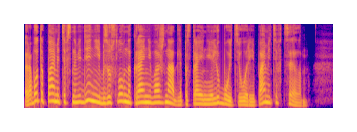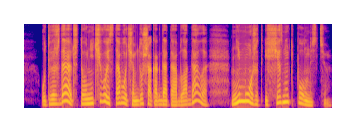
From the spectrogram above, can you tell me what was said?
Работа памяти в сновидении, безусловно, крайне важна для построения любой теории памяти в целом. Утверждают, что ничего из того, чем душа когда-то обладала, не может исчезнуть полностью.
